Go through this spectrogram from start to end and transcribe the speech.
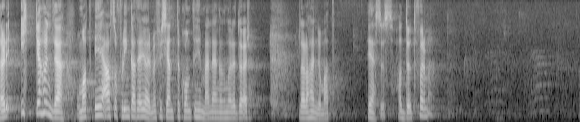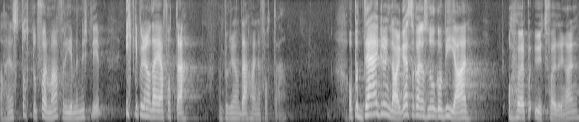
der det ikke handler om at jeg er så flink at jeg gjør meg fortjent til å komme til himmelen en gang når jeg dør. Der det handler om at Jesus har dødd for meg. At han har stått opp for meg for å gi meg nytt liv. Ikke pga. det jeg har fått til, men pga. det han har fått til. Og På det grunnlaget så kan vi nå gå videre og høre på utfordringene.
